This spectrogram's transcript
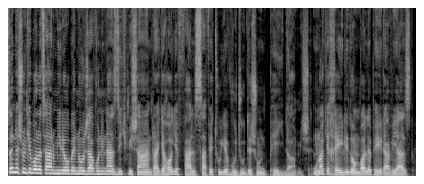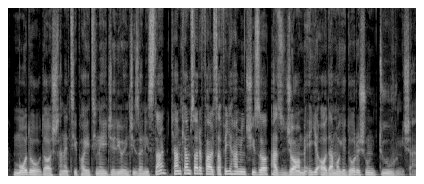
سنشون که بالاتر میره و به نوجوانی نزدیک میشن رگه های فلسفه توی وجودشون پیدا میشه. اونا که خیلی دنبال پیروی از مد و داشتن تیپ های تینیجری و این چیزا نیستن کم کم سر فلسفه همین چیزا از جامعه آدمای دورشون دور میشن.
